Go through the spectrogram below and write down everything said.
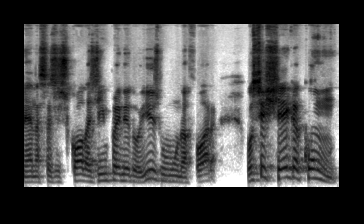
né, nessas escolas de empreendedorismo mundo afora, você chega com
